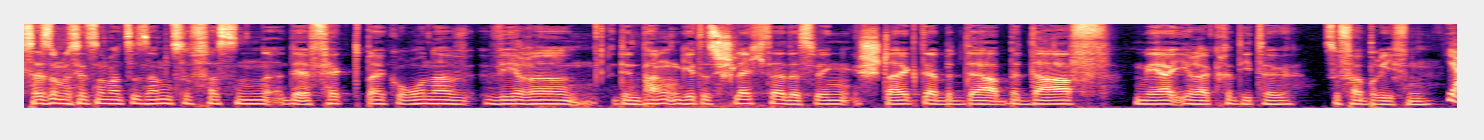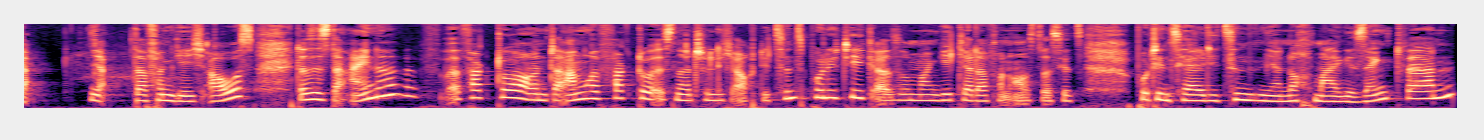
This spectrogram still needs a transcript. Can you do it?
Das heißt, um es jetzt nochmal zusammenzufassen, der Effekt bei Corona wäre, den Banken geht es schlechter, deswegen steigt der Bedarf, mehr ihrer Kredite zu verbriefen. Ja. Ja, davon gehe ich aus. Das ist der eine Faktor. Und der andere Faktor ist natürlich auch die Zinspolitik. Also man geht ja davon aus, dass jetzt potenziell die Zinsen ja nochmal gesenkt werden.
